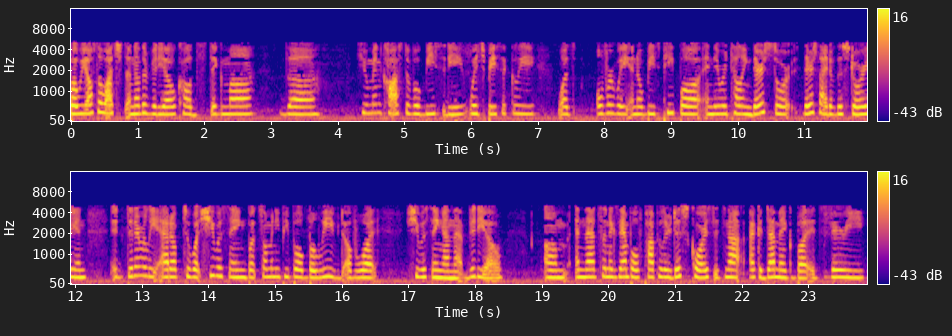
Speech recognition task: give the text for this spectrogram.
but we also watched another video called Stigma, the human cost of obesity, which basically was overweight and obese people and they were telling their story their side of the story and it didn't really add up to what she was saying but so many people believed of what she was saying on that video. Um, and that's an example of popular discourse. It's not academic but it's very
